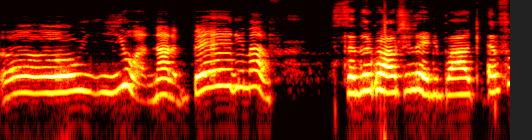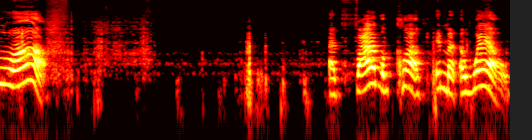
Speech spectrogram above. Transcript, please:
Oh, you are not a big enough, said the grouchy ladybug and flew off. At five o'clock, it met a whale.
